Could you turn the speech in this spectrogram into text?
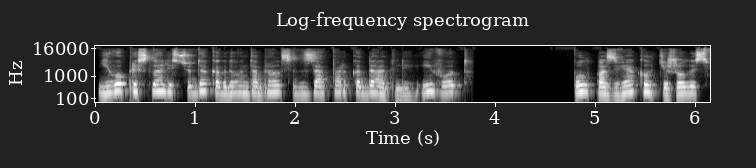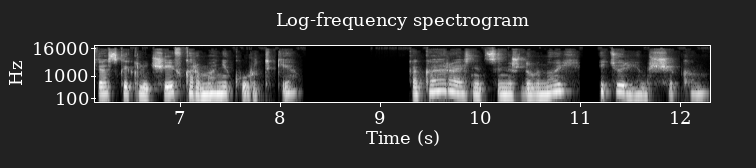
Его прислали сюда, когда он добрался до зоопарка Дадли, и вот... Пол позвякал тяжелой связкой ключей в кармане куртки. Какая разница между мной и тюремщиком?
